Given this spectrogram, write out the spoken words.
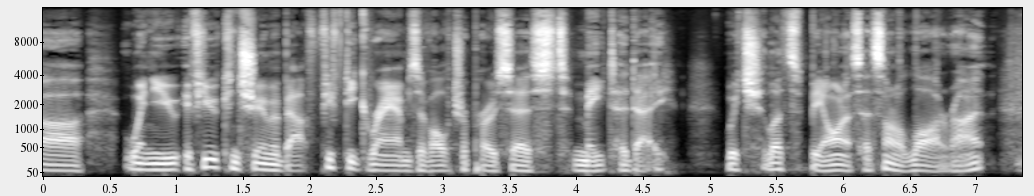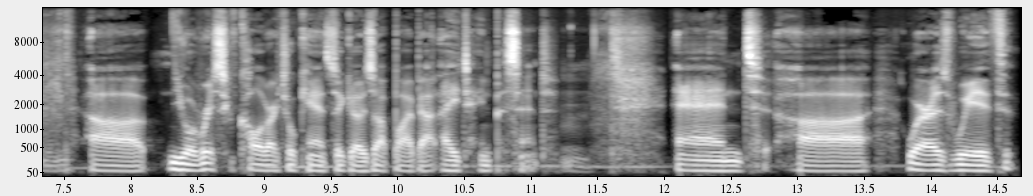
uh, when you if you consume about 50 grams of ultra processed meat a day which let's be honest, that's not a lot, right? Mm. Uh, your risk of colorectal cancer goes up by about 18%. Mm. And uh, whereas with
